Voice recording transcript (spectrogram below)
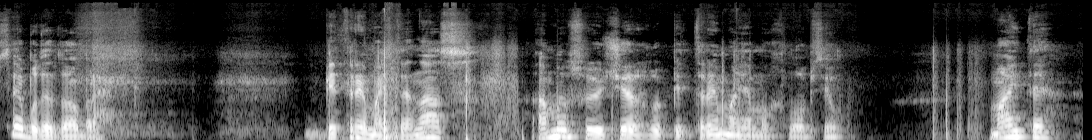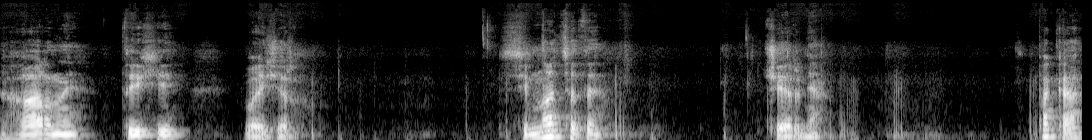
Все буде добре. Підтримайте нас, а ми в свою чергу підтримаємо хлопців. Майте гарний тихий вечір. 17 червня. Пока.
